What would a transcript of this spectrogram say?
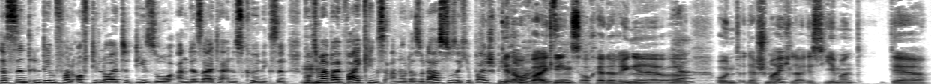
das sind in dem Fall oft die Leute, die so an der Seite eines Königs sind. Guck dir mal bei Vikings an oder so, da hast du solche Beispiele. Mhm. Genau, Vikings, auch Herr der Ringe. Äh, Ja. Und der Schmeichler ist jemand, der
